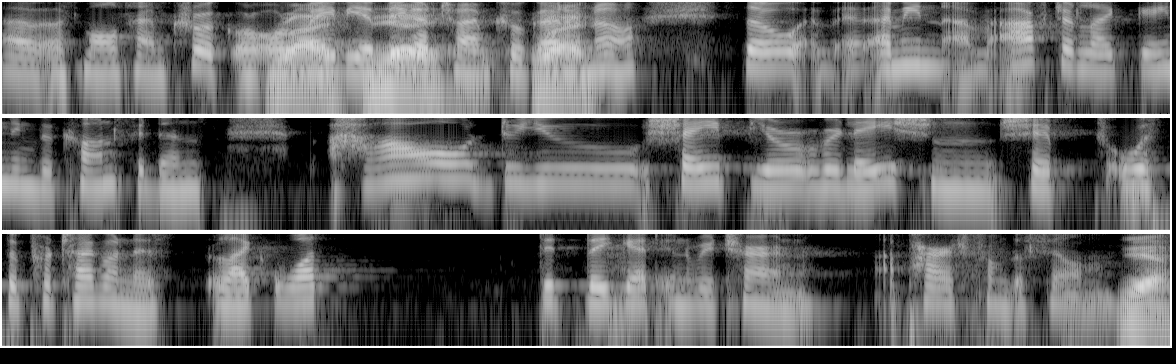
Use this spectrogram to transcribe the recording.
a, small time crook, or or Right, maybe a yeah, bigger time crook. I don't know. So, I mean, after like gaining the confidence. How do you shape your relationship with the protagonists? Like, what did they get in return apart from the film? Yeah,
